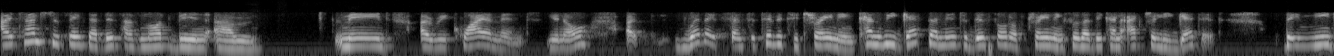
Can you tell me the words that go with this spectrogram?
I tend to think that this has not been um, made a requirement, you know. Uh, whether it's sensitivity training, can we get them into this sort of training so that they can actually get it? They need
